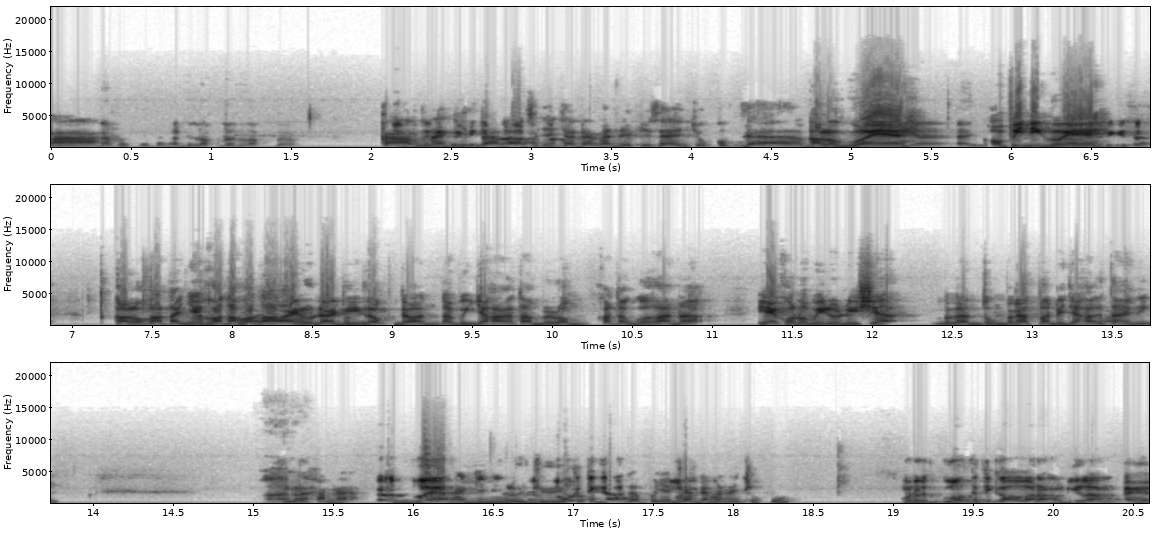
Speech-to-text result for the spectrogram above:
Ah, Kenapa kita nggak di lockdown lockdown? karena kita nggak punya cadangan devisa yang cukup dam. Kalau gue ya, Ya, iya. opini gue ya, kalau katanya kota-kota ya, lain udah di lockdown, tapi Jakarta belum. Kata gue karena ya ekonomi Indonesia bergantung berat pada Jakarta anjing. Iya karena gue ya karena gini loh cuy, kita ketika- nggak punya cadangan yang cukup. menurut gua ketika orang bilang eh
